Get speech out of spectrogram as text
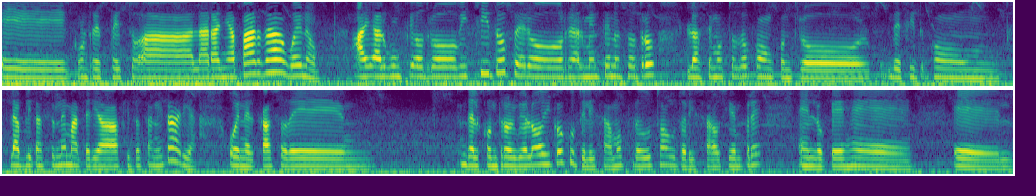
Eh, con respecto a la araña parda, bueno, hay algún que otro bichito, pero realmente nosotros lo hacemos todo con control de con la aplicación de materia fitosanitaria o en el caso de del control biológico que utilizamos productos autorizados siempre en lo que es eh, el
